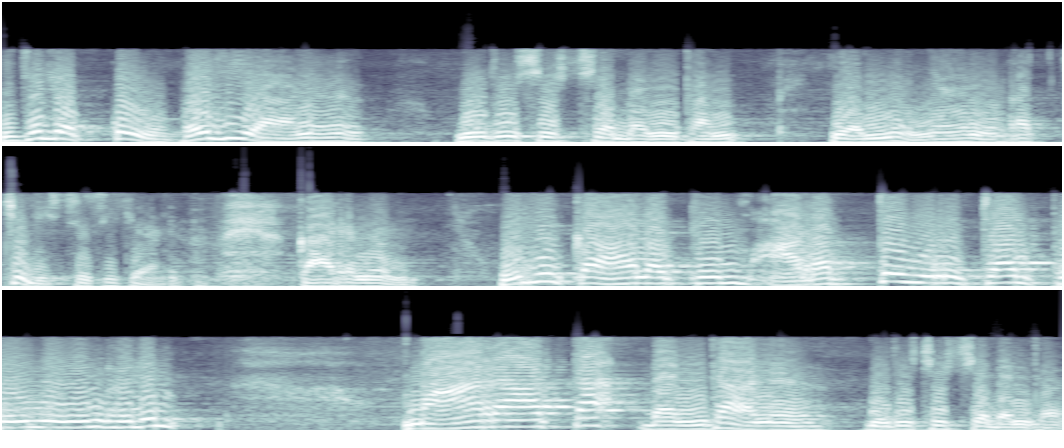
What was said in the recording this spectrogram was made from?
ഇതിലൊക്കെ ഉപരിയാണ് ഗുരുശിഷ്യ ബന്ധം എന്ന് ഞാൻ ഉറച്ചു വിശ്വസിക്കുകയാണ്. കാരണം ഒരു കാലത്തും അറത്ത് മുറിച്ചാൽ പോലും മാറാത്ത ബന്ധമാണ് ഗുരുശിഷ്യ ബന്ധം.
